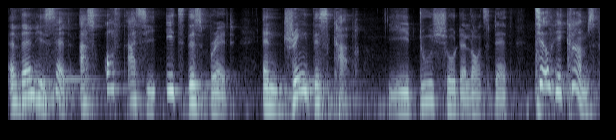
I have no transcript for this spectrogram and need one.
And then he said, As oft as ye eat this bread and drink this cup, ye do show the Lord's death till he comes.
